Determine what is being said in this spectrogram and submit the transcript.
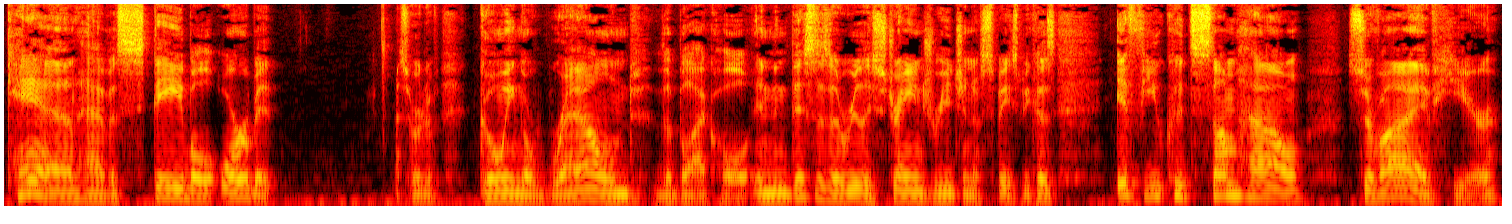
can have a stable orbit sort of going around the black hole. And this is a really strange region of space because if you could somehow survive here,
